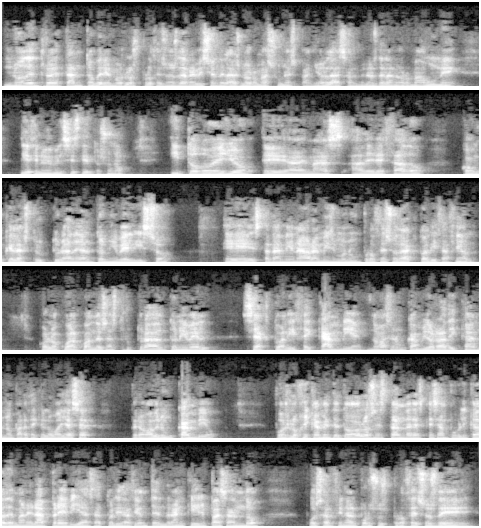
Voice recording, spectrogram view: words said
No dentro de tanto veremos los procesos de revisión de las normas UNE españolas, al menos de la norma UNE 19601. Y todo ello, eh, además, aderezado con que la estructura de alto nivel ISO eh, está también ahora mismo en un proceso de actualización. Con lo cual, cuando esa estructura de alto nivel se actualice, cambie, no va a ser un cambio radical, no parece que lo vaya a ser, pero va a haber un cambio, pues lógicamente todos los estándares que se han publicado de manera previa a esa actualización tendrán que ir pasando, pues al final por sus procesos de,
